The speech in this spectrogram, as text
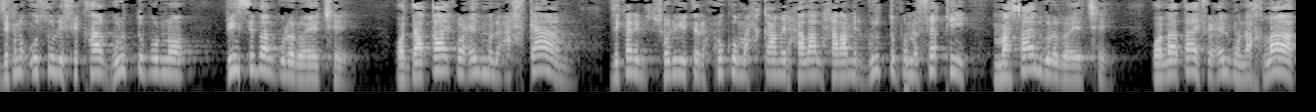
যেখানে উসুল শেখার গুরুত্বপূর্ণ প্রিন্সিপালগুলো রয়েছে। ও দাকায় এলমুল আহকাম, যেখানে শরীয়তের হুকুম আহকামের হালাল হারামের গুরুত্বপূর্ণ ফেকি মাসাইলগুলো রয়েছে। ও এলমুল আখলাক,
